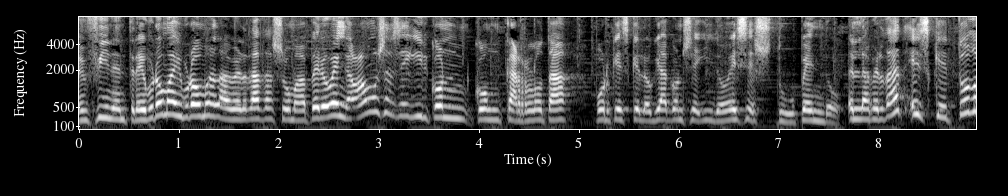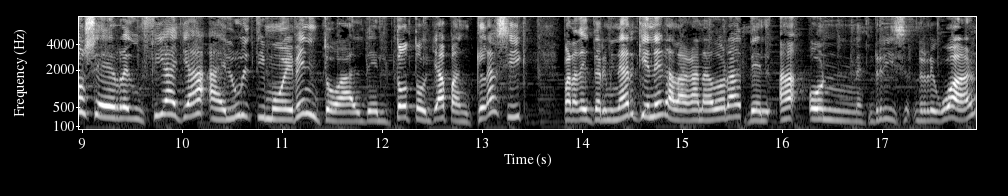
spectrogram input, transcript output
En fin, entre broma y broma la verdad asoma. Pero venga, vamos a seguir con, con Carlota porque es que lo que ha conseguido es estupendo. La verdad es que todo se reducía ya al último evento, al del Toto Japan Classic, para determinar quién era la ganadora del Aon Risk Reward.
